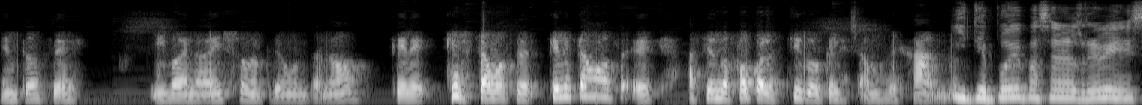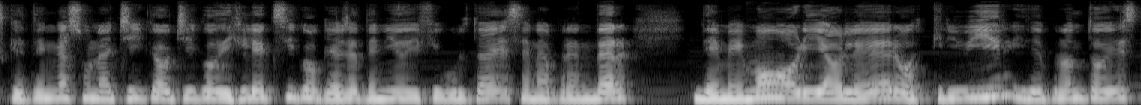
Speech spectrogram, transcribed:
Entonces, y bueno, ahí yo me pregunto, ¿no? ¿Qué le, qué estamos, qué le estamos eh, haciendo foco a los chicos? ¿Qué le estamos dejando? Y te puede pasar al revés, que tengas una chica o chico disléxico que haya tenido dificultades en aprender de memoria o leer o escribir y de pronto es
